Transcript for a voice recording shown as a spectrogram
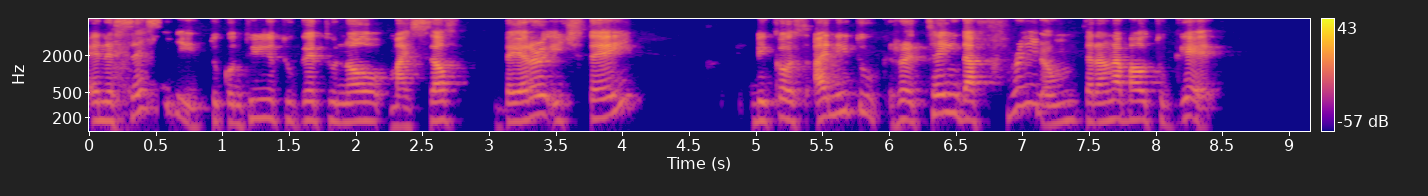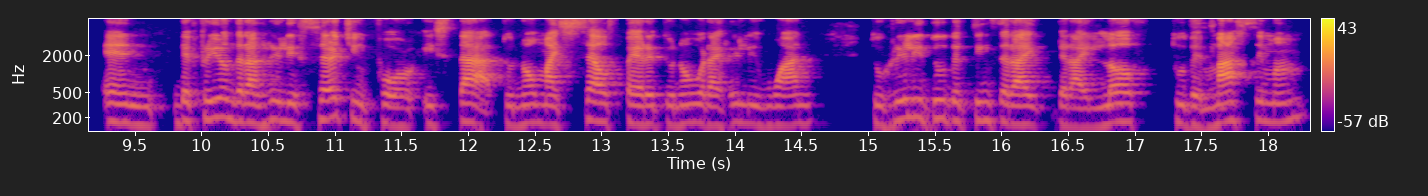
a necessity to continue to get to know myself better each day because I need to retain that freedom that I'm about to get and the freedom that i'm really searching for is that to know myself better to know what i really want to really do the things that i that i love to the maximum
